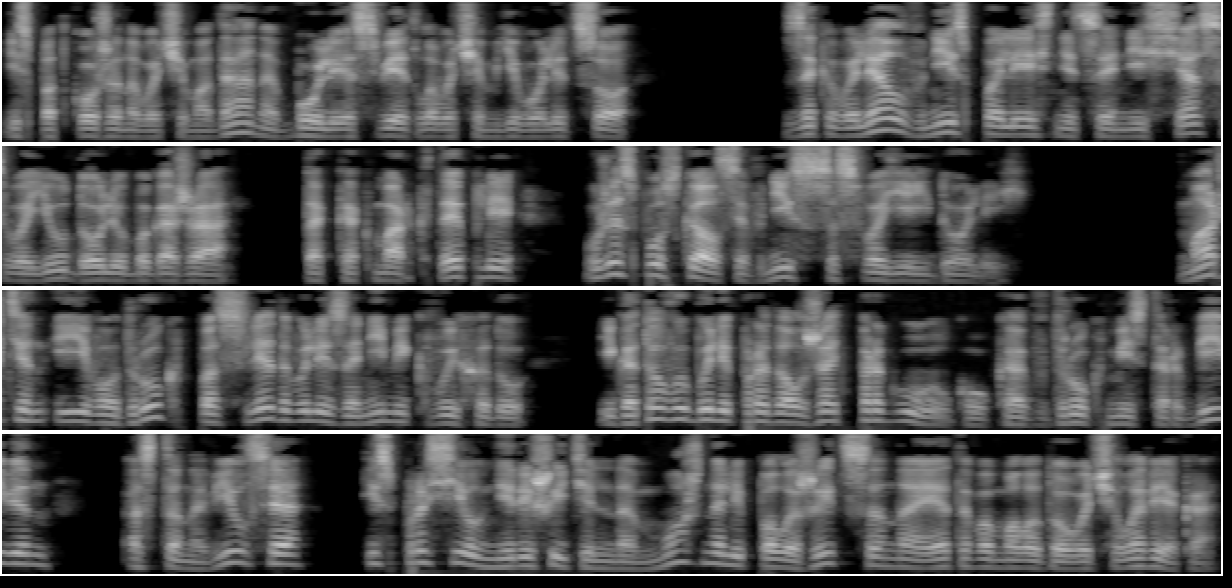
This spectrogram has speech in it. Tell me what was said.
из-под кожаного чемодана, более светлого, чем его лицо, заковылял вниз по лестнице, неся свою долю багажа, так как Марк Тепли уже спускался вниз со своей долей. Мартин и его друг последовали за ними к выходу и готовы были продолжать прогулку, как вдруг мистер Бивен остановился и спросил нерешительно, можно ли положиться на этого молодого человека.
